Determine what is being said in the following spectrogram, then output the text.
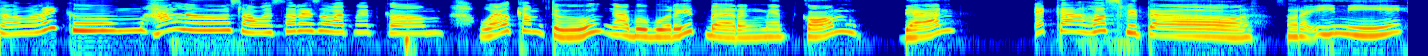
Assalamualaikum. Halo, selamat sore Sobat Medcom. Welcome to Ngabuburit bareng Medcom dan Eka Hospital. Sore ini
